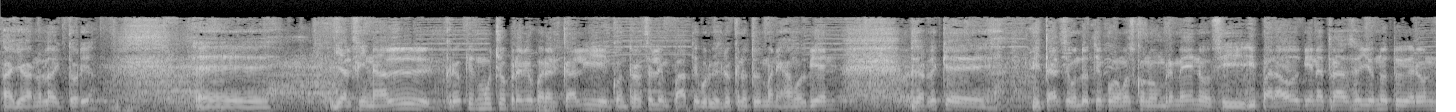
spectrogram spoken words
para llevarnos la victoria. Eh, y al final creo que es mucho premio para el Cali encontrarse el empate porque creo que nosotros manejamos bien, a pesar de que mitad del segundo tiempo vamos con un hombre menos y parados bien atrás ellos no tuvieron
